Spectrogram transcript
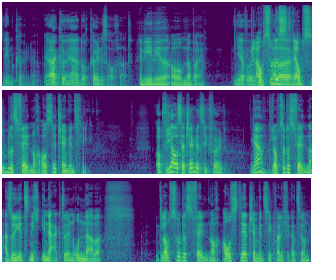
Neben Köln, ja. Ja, Köln, ja doch, Köln ist auch hart. Die, die sind auch oben dabei. Jawohl. Glaubst du, das, glaubst du, das fällt noch aus der Champions League? Ob wir aus der Champions League fallen? Ja, glaubst du, das fällt noch, also jetzt nicht in der aktuellen Runde, aber glaubst du, das fällt noch aus der Champions League Qualifikation?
